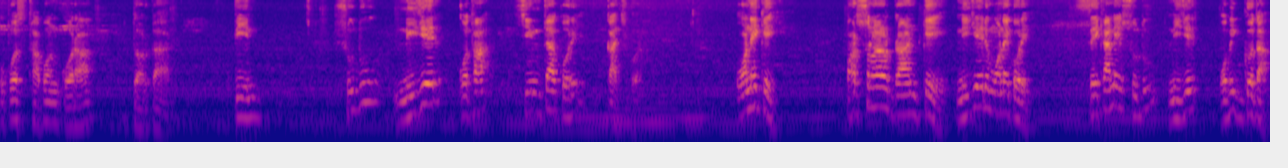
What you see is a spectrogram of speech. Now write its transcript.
উপস্থাপন করা দরকার। তিন, শুধু নিজের কথা চিন্তা করে কাজ করা। অনেকেই পার্সোনাল ব্র্যান্ডকে নিজের মনে করে সেখানে শুধু নিজের অভিজ্ঞতা,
